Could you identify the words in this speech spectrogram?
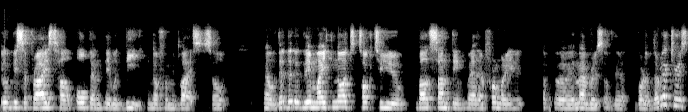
you'll be surprised how open they would be and offer advice. So, you know, they, they, might not talk to you about something where they're formerly uh, members of the board of directors,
